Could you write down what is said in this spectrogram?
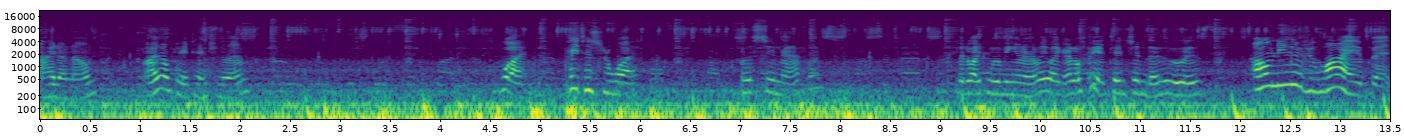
I don't know. I don't pay attention to them. What? Pay attention to what? Those student athletes They're like moving in early. Like I don't pay attention to who is. Oh, neither do I, but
